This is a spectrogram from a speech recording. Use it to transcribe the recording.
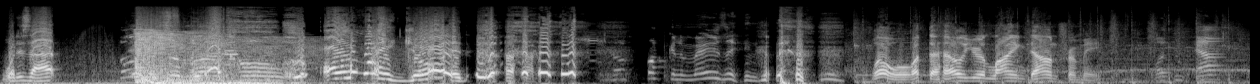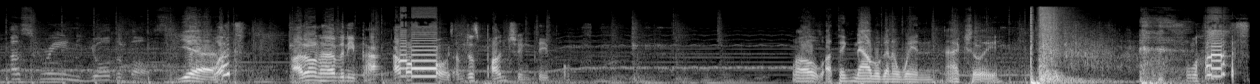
What is that? Oh, It's a black hole. Oh my god! that's fucking amazing! Whoa, what the hell? You're lying down from me. On our, our screen, you're the boss. yeah. What? I don't have any power. Oh, I'm just punching people. Well, I think now we're gonna win. Actually. What?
